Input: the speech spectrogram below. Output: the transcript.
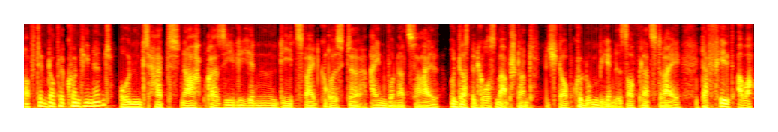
auf dem Doppelkontinent und hat nach Brasilien die zweitgrößte Einwohnerzahl und das mit großem Abstand. Ich glaube, Kolumbien ist auf Platz drei. Da fehlt aber,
